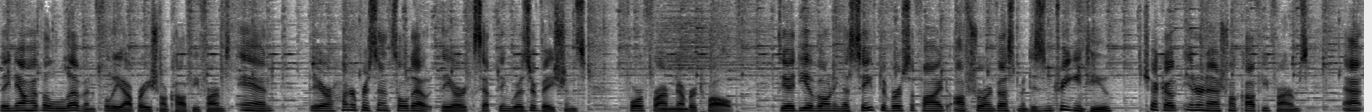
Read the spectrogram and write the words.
They now have 11 fully operational coffee farms and they are 100% sold out. They are accepting reservations for farm number 12. If the idea of owning a safe, diversified offshore investment is intriguing to you, check out International Coffee Farms at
